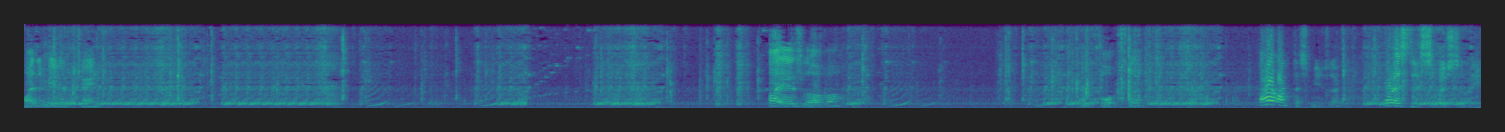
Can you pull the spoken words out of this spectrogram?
Why the music change? Oh, it is lava. I thought so. I don't like this music. What is this supposed to be?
